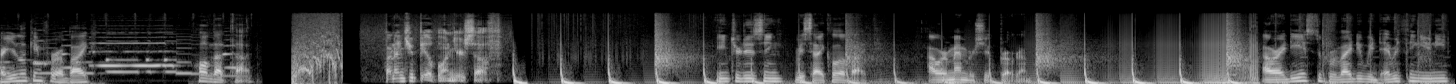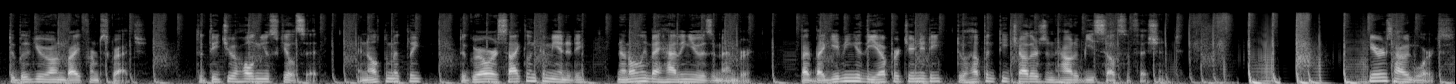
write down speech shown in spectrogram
Are you looking for a bike? Hold that thought. Why don't you build one yourself? Introducing Recycle a Bike, our membership program. Our idea is to provide you with everything you need to build your own bike from scratch, to teach you a whole new skill set, and ultimately, to grow our cycling community not only by having you as a member, but by giving you the opportunity to help and teach others on how to be self-sufficient. Here's how it works.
